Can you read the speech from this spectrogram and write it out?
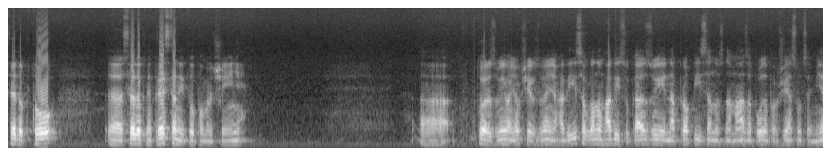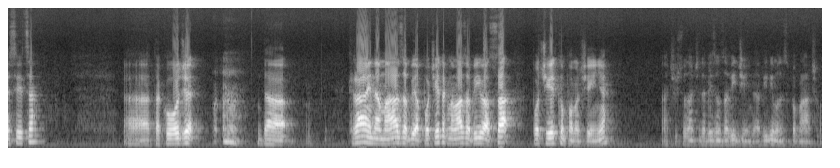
Sve dok to e, sve dok ne prestane to pomračenje. A, to je razumijevanje, opće razumijevanje hadisa. Uglavnom hadis ukazuje na propisanost namaza povodom pomračenja sunca i mjeseca. A, također, da kraj namaza, biva, početak namaza biva sa početkom pomračenja. Znači, što znači da je vezano za viđenje, da vidimo da se pomračilo.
